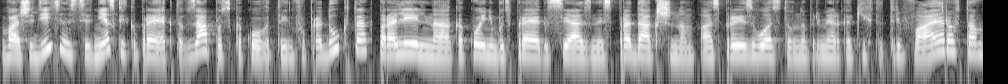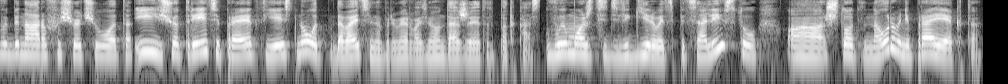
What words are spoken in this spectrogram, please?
в вашей деятельности несколько проектов. Запуск какого-то инфопродукта, параллельно какой-нибудь проект, связанный с продакшеном, а, с производством, например, каких-то трипвайеров, там, вебинаров, еще чего-то. И еще третий проект есть, ну вот давайте, например, возьмем даже этот подкаст. Вы можете делегировать специалисту э, что-то на уровне проекта.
